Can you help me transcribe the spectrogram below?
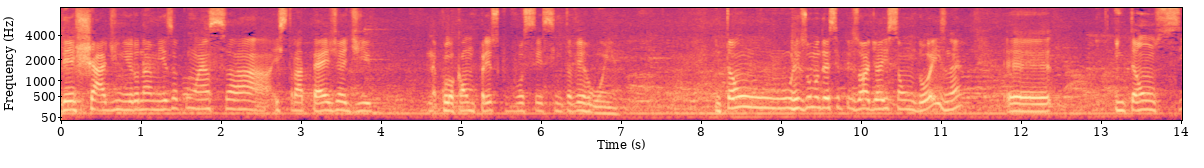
deixar dinheiro na mesa com essa estratégia de né, colocar um preço que você sinta vergonha. Então, o resumo desse episódio aí são dois, né? É, então, se,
